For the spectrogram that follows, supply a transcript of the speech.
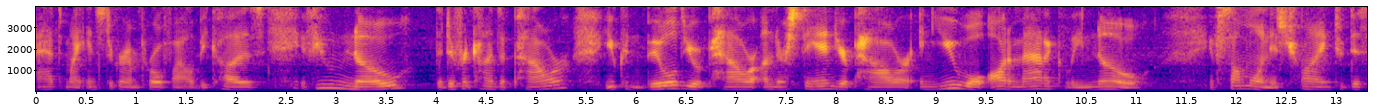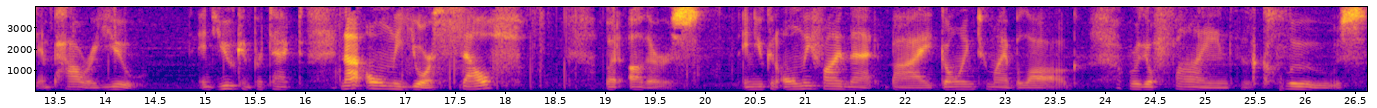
at my Instagram profile because if you know the different kinds of power, you can build your power, understand your power, and you will automatically know if someone is trying to disempower you. And you can protect not only yourself, but others. And you can only find that by going to my blog, where you'll find the clues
